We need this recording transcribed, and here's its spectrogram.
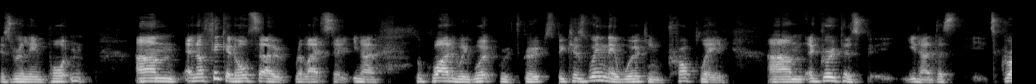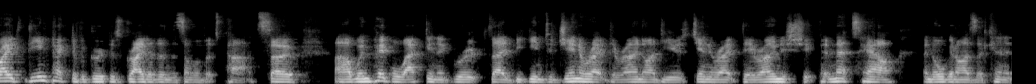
is really important. Um, and I think it also relates to, you know, look, why do we work with groups? Because when they're working properly, um, a group is, you know, this, it's great. The impact of a group is greater than the sum of its parts. So uh, when people act in a group, they begin to generate their own ideas, generate their ownership, and that's how an organizer can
